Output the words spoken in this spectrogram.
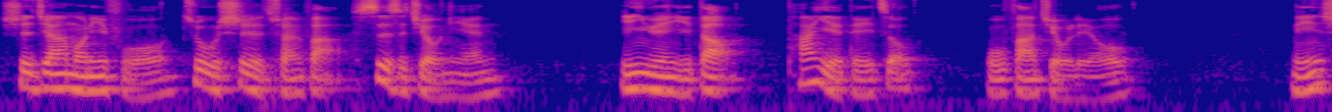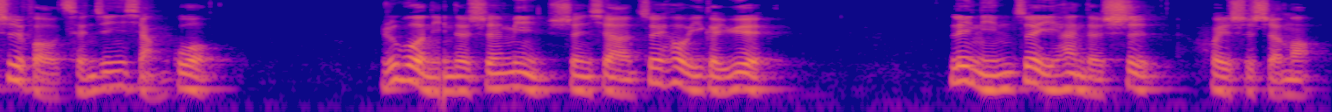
释迦牟尼佛住世传法四十九年，因缘一到，他也得走，无法久留。您是否曾经想过，如果您的生命剩下最后一个月，令您最遗憾的事会是什么？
